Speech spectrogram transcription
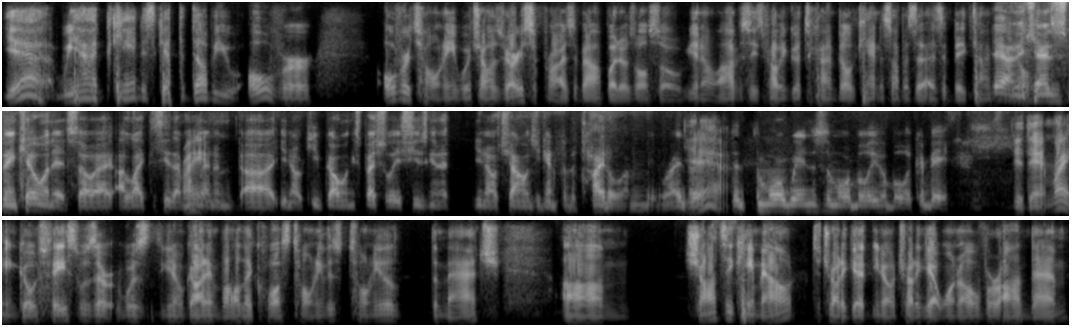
yeah, we had Candice get the W over over Toni, which I was very surprised about. But it was also, you know, obviously it's probably good to kind of build Candice up as a, as a big time. Yeah, I mean. Kansas has been killing it, so I, I like to see that Right. momentum, uh, you know, keep going, especially if she's going to, you know, challenge again for the title. I mean, right? The- Yeah. The, the more wins, the more believable it could be. You're damn right. And Ghostface was a, was you know got involved. That cost Toni this Toni the, the match. Um, Shotzi came out to try to get you know try to get one over on them,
